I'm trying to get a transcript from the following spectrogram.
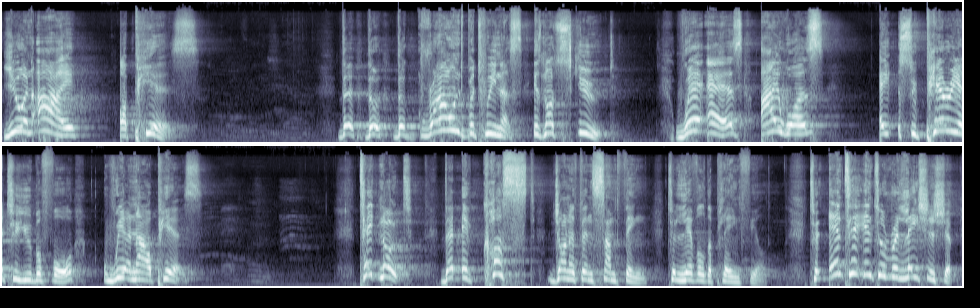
You and I are peers. The, the, the ground between us is not skewed. Whereas I was a superior to you before, we are now peers. Take note that it cost Jonathan something to level the playing field. To enter into relationship,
